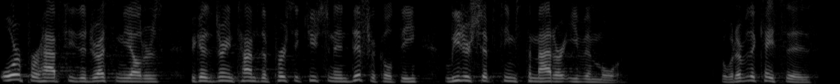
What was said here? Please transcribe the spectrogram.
Or perhaps he's addressing the elders because during times of persecution and difficulty, leadership seems to matter even more. But whatever the case is,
